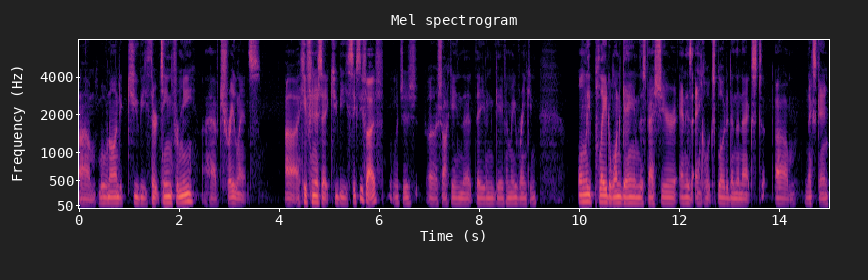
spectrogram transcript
Um, moving on to QB 13 for me, I have Trey Lance. Uh, he finished at QB 65, which is uh, shocking that they even gave him a ranking only played one game this past year, and his ankle exploded in the next um, next game.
